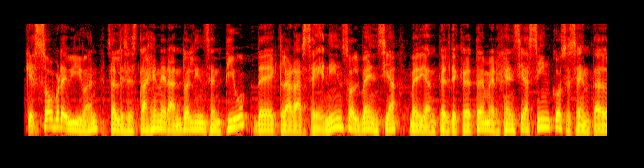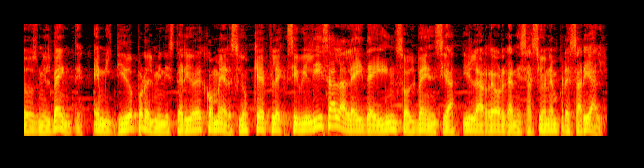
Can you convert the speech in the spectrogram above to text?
que sobrevivan se les está generando el incentivo de declararse en insolvencia mediante el decreto de emergencia 560 de 2020, emitido por el Ministerio de Comercio, que flexibiliza la ley de insolvencia y la reorganización empresarial.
